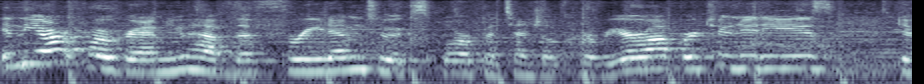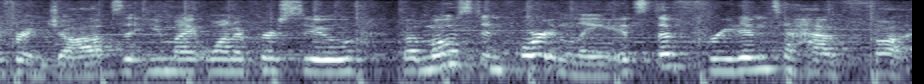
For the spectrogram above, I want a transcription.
In the art program, you have the freedom to explore potential career opportunities, different jobs that you might want to pursue, but most importantly, it's the freedom to have fun.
